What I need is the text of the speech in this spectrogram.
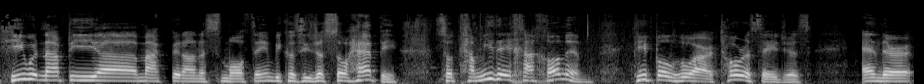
he would not be uh, makbid on a small thing because he's just so happy. So tamidei chachamim, people who are Torah sages, and they're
